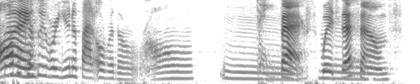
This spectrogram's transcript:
all Fine. because we were unified over the wrong mm. thing. Facts. Which that mm. sounds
